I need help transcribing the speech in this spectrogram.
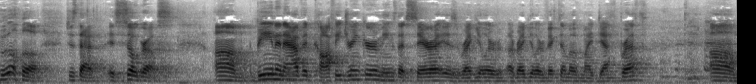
just that, it's so gross. Um, being an avid coffee drinker means that Sarah is regular, a regular victim of my death breath. Um,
